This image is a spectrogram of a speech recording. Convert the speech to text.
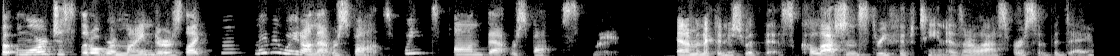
but more just little reminders like, hmm, maybe wait on that response. Wait on that response. Right. And I'm going to finish with this. Colossians 3:15 is our last verse of the day.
